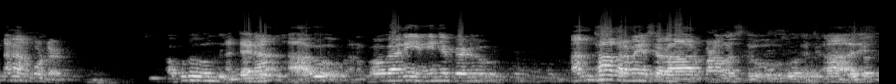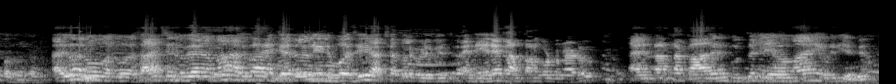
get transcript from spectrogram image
అని అనుకుంటాడు. అప్పుడు అంతేనా? ఆగు అనుకోగానే ఏం చెప్పాడు? అంతా పరమేశ్వర అర్పణ వస్తు అదే. అదిగో నువ్వు నువ్వు సాక్షి నువ్వేనమ్మా అదిగో ఆయన చేతిలో నీళ్ళు పోసి అక్షతలు విడిపించు. ఆయన నేనే కర్త అనుకుంటున్నాడు. ఆయన కర్త కాదని గుర్తు చేయవమ్మా అని ఎవరికి చెప్పాము.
